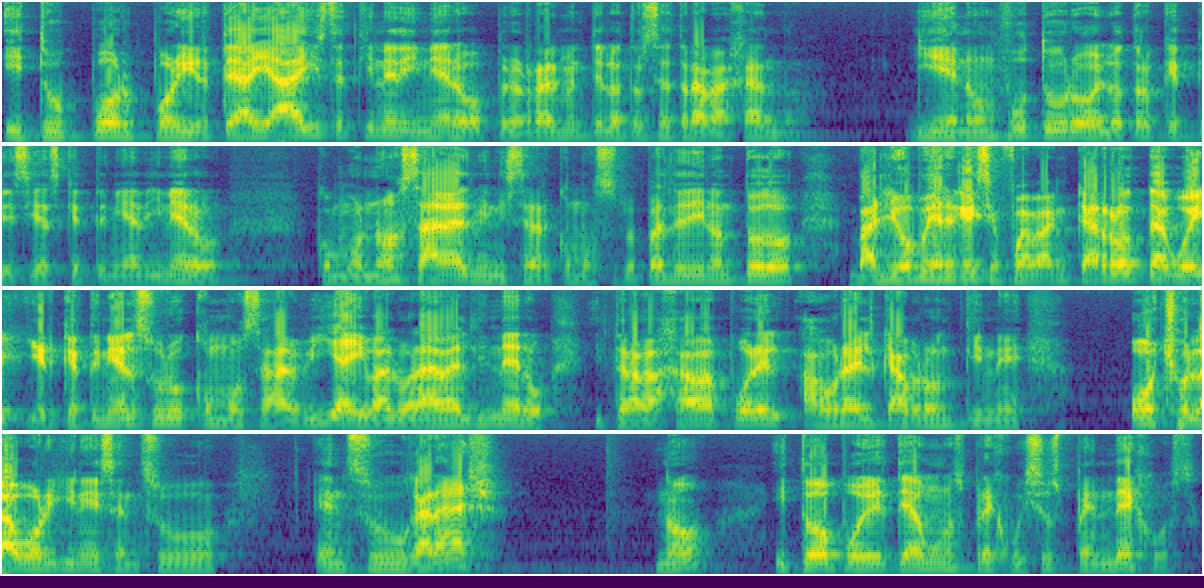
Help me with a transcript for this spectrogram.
Y tú por, por irte allá, ahí este tiene dinero, pero realmente el otro está trabajando. Y en un futuro el otro que te decías que tenía dinero, como no sabe administrar como sus papás le dieron todo, valió verga y se fue a bancarrota, güey. Y el que tenía el suro como sabía y valoraba el dinero y trabajaba por él, ahora el cabrón tiene ocho Lamborghinis en su, en su garage, ¿no? Y todo por irte a unos prejuicios pendejos.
